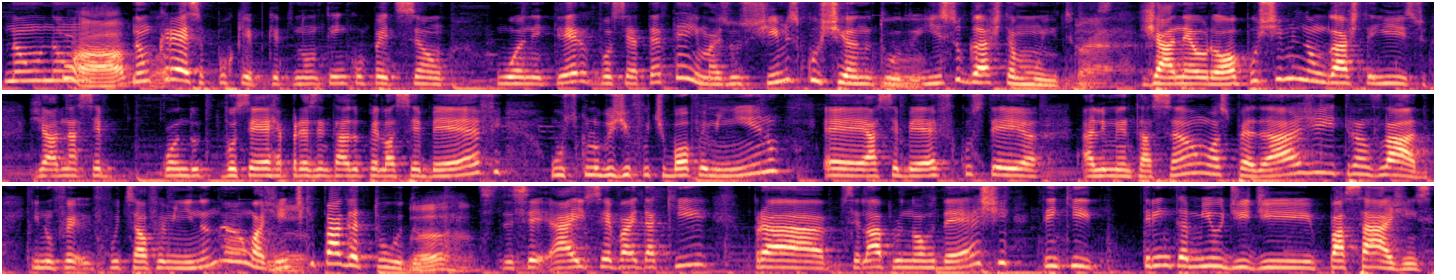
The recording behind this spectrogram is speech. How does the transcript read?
não, não, Claro, não claro. cresça. Por quê? Porque tu não tem competição o ano inteiro, você até tem, mas os times custeando tudo. Hum. E isso gasta muito. Já na Europa, os times não gastam isso. Já na C- quando você é representado pela CBF, os clubes de futebol feminino, é, a CBF custeia alimentação, hospedagem e translado. E no fe- futsal feminino, não, a gente que paga tudo. Aham. Cê- aí você vai daqui pra, sei lá, pro Nordeste, tem que 30 mil de, de passagens.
